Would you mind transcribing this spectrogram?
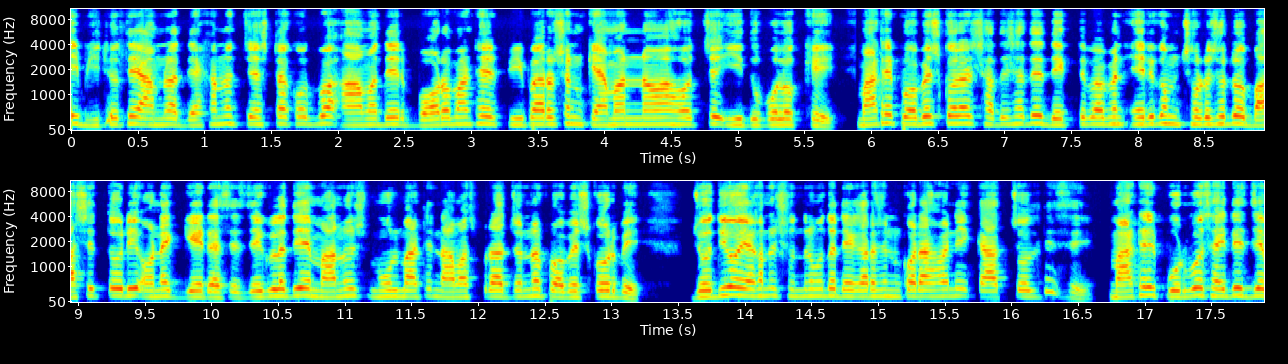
এই ভিডিওতে আমরা দেখানোর চেষ্টা করব আমাদের বড় মাঠের প্রিপারেশন কেমন নেওয়া হচ্ছে ঈদ উপলক্ষে। মাঠে প্রবেশ করার সাথে সাথে দেখতে পাবেন এরকম ছোট ছোট বাঁশের তৈরি অনেক গেট আছে, যেগুলো দিয়ে মানুষ মূল মাঠে নামাজ পড়ার জন্য প্রবেশ করবে। যদিও এখনও সুন্দর মতো ডেকোরেশন করা হয়নি, কাজ চলতেছে। মাঠের পূর্ব সাইডে যে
